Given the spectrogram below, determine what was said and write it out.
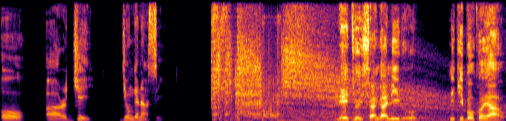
org. Jiunge nasi. Lejo Isanganiro ni kiboko yao.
